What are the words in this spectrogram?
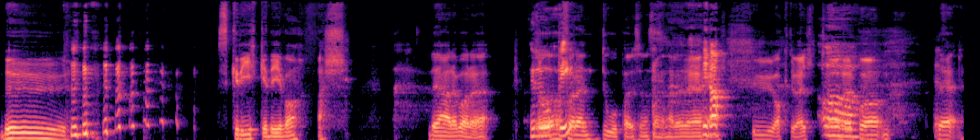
Bu! Skrikediva. Æsj. Det her er bare Roping. Åh, For en dopause den sangen her. Det er Ja. uaktuelt å Åh. høre på. Det,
